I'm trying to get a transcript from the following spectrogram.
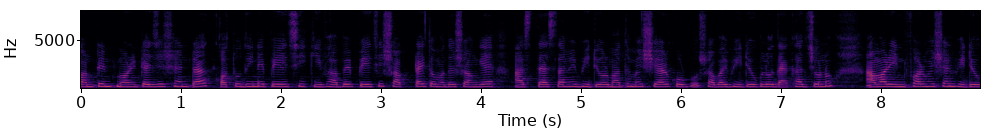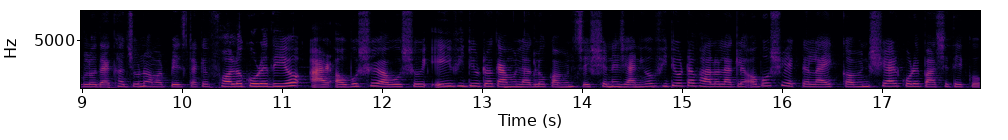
কন্টেন্ট মনিটাইজেশনটা কত দিনে পেয়েছি? কীভাবে পেয়েছি সবটাই তোমাদের সঙ্গে আস্তে আস্তে আমি ভিডিওর মাধ্যমে শেয়ার করব। সবাই ভিডিওগুলো দেখার জন্য, আমার ইনফরমেশান ভিডিওগুলো দেখার জন্য আমার পেজটাকে ফলো করে দিও। আর অবশ্যই অবশ্যই এই ভিডিওটা কেমন লাগল কমেন্ট সেকশনে জানিও। ভিডিওটা ভালো লাগলে অবশ্যই একটা লাইক কমেন্ট শেয়ার করে পাশে থেকো।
